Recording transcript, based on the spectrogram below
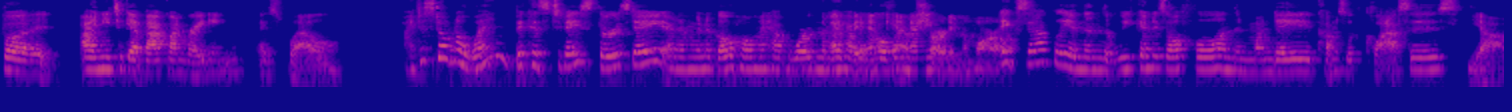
but I need to get back on writing as well. I just don't know when because today's Thursday, and I'm gonna go home. I have work. and then I we have an camp overnight. starting tomorrow. Exactly, and then the weekend is all full, and then Monday comes with classes. Yeah.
